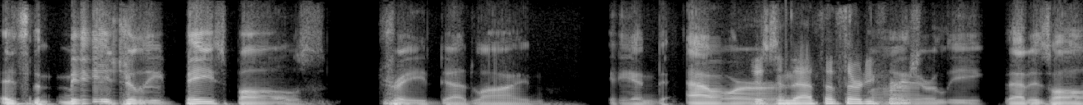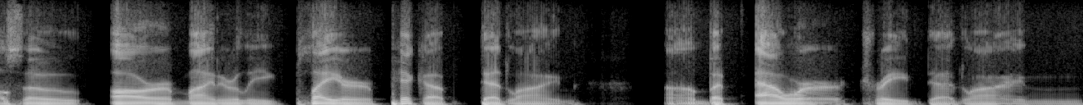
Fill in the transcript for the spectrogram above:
it's the Major League Baseball's trade deadline, and our Isn't that the 31st? minor league. That is also our minor league player pickup deadline, um, but our trade deadline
